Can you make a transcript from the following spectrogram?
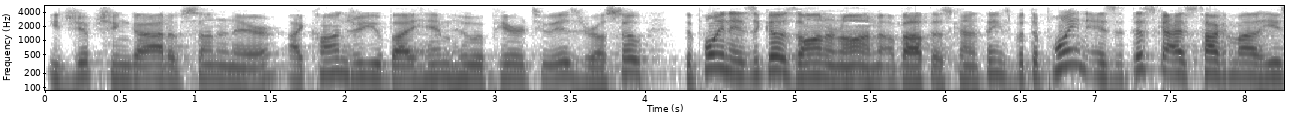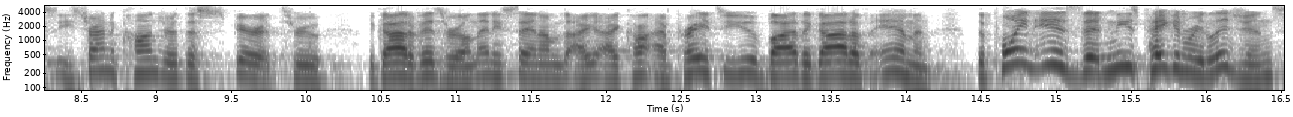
Egyptian god of sun and air. I conjure you by him who appeared to Israel. So the point is, it goes on and on about those kind of things. But the point is that this guy is talking about, he's, he's trying to conjure the spirit through the God of Israel. And then he's saying, I, I, I pray to you by the God of Ammon. The point is that in these pagan religions,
